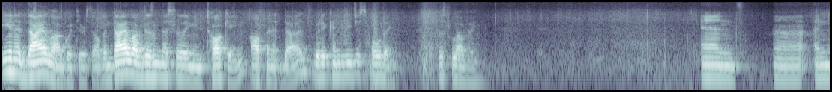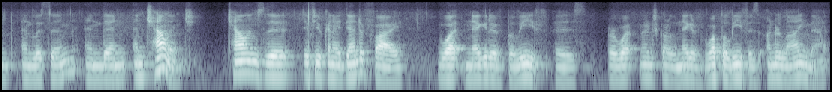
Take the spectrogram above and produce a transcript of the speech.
in a dialogue with yourself. And dialogue doesn't necessarily mean talking, often it does, but it can be just holding, just loving. And, uh, and, and listen, and then and challenge. Challenge the, if you can identify what negative belief is or what, I'm just going to the negative, what belief is underlying that,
